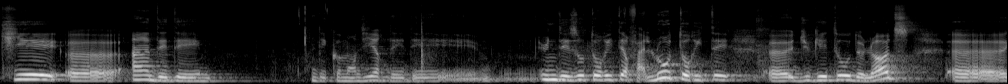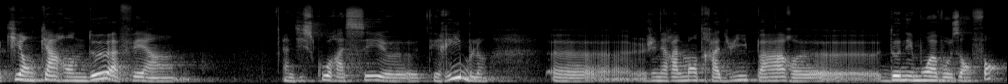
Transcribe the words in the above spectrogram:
qui est euh, un des, des, comment dire, des, une des autorités, enfin l'autorité du ghetto de Lodz, qui en 1942 a fait un, discours assez terrible, généralement traduit par Donnez-moi vos enfants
